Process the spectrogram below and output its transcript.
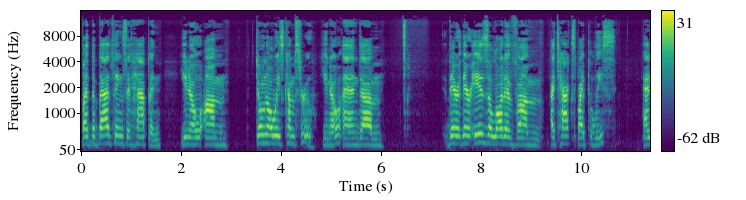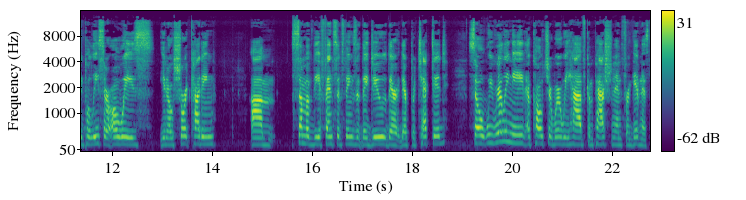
but the bad things that happen, you know, um, don't always come through, you know, and, um, there, there is a lot of, um, attacks by police and police are always, you know, shortcutting, um, some of the offensive things that they do. They're, they're protected. So we really need a culture where we have compassion and forgiveness.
